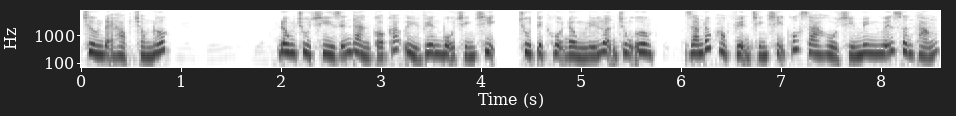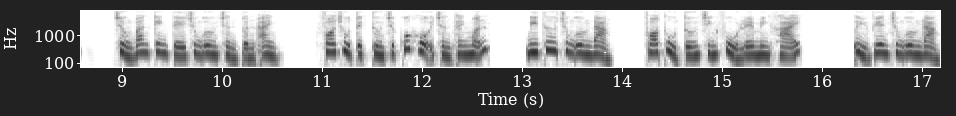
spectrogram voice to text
trường đại học trong nước. Đồng chủ trì diễn đàn có các ủy viên Bộ Chính trị, Chủ tịch Hội đồng Lý luận Trung ương, Giám đốc Học viện Chính trị Quốc gia Hồ Chí Minh Nguyễn Xuân Thắng, Trưởng ban Kinh tế Trung ương Trần Tuấn Anh, Phó Chủ tịch Thường trực Quốc hội Trần Thanh Mẫn, Bí thư Trung ương Đảng, Phó Thủ tướng Chính phủ Lê Minh Khái, Ủy viên Trung ương Đảng,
